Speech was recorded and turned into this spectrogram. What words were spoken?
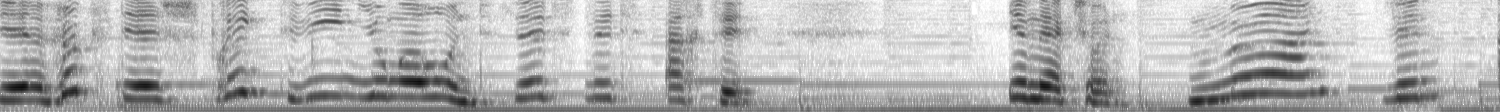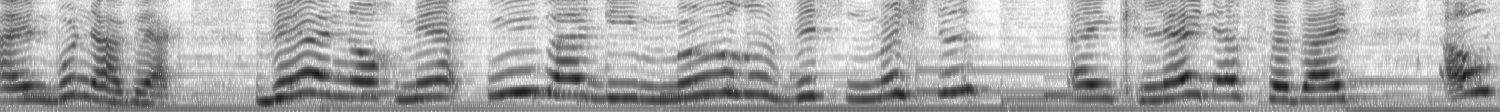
Der hüpft, der springt wie ein junger Hund, selbst mit 18. Ihr merkt schon, Möhren sind ein Wunderwerk. Wer noch mehr über die Möhre wissen möchte, ein kleiner Verweis auf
